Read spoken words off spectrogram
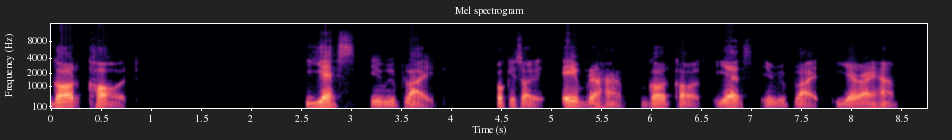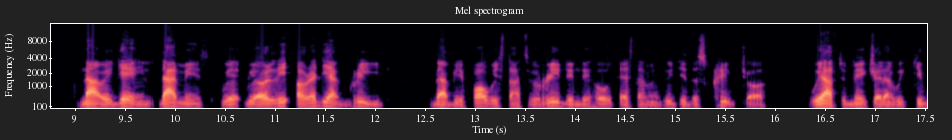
God called. Yes, he replied. Okay, sorry. Abraham, God called. Yes, he replied. Here I am. Now again, that means we, we already already agreed that before we start to read in the Old Testament, which is the scripture, we have to make sure that we keep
